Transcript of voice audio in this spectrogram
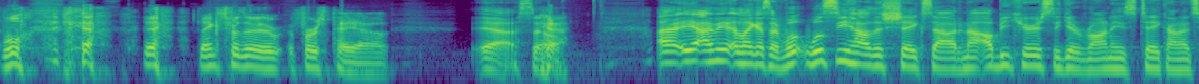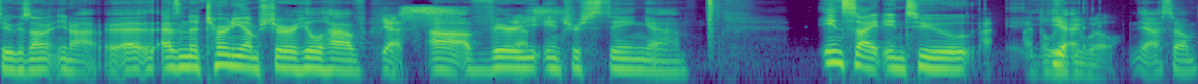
Well, yeah, yeah. Thanks for the first payout. Yeah. So. Yeah. Uh, yeah, I mean, like I said, we'll, we'll see how this shakes out, and I'll be curious to get Ronnie's take on it too, because I'm, you know, as, as an attorney, I'm sure he'll have Yes, uh, a very Yes. interesting uh, insight into. I believe yeah, you will. Yeah. So,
